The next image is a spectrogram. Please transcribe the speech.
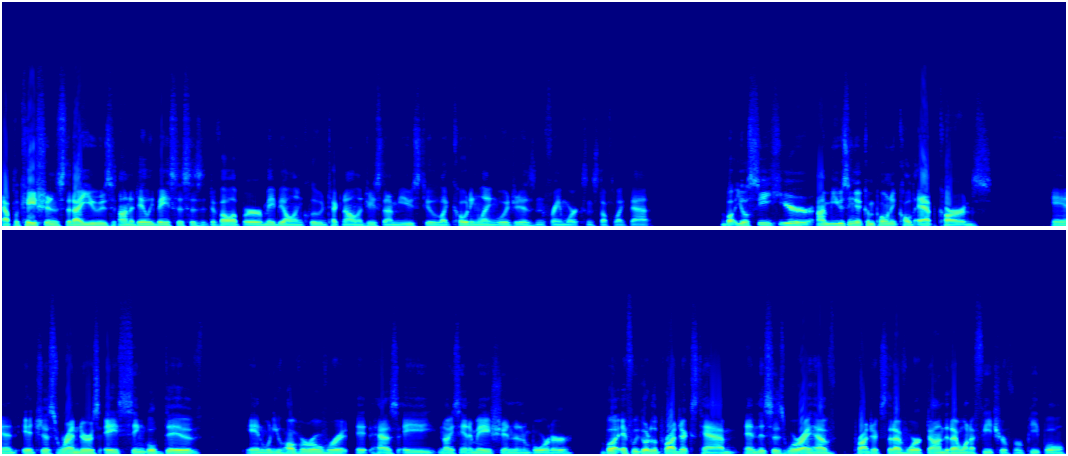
applications that I use on a daily basis as a developer. Maybe I'll include technologies that I'm used to, like coding languages and frameworks and stuff like that. But you'll see here, I'm using a component called app cards, and it just renders a single div. And when you hover over it, it has a nice animation and a border. But if we go to the projects tab, and this is where I have projects that I've worked on that I want to feature for people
